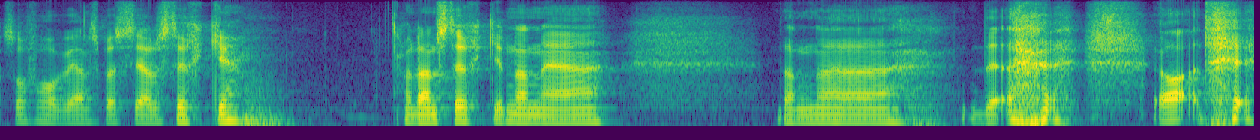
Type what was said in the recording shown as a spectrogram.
så får vi en spesiell styrke. Og den styrken, den er den, eh, det, Ja, det,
